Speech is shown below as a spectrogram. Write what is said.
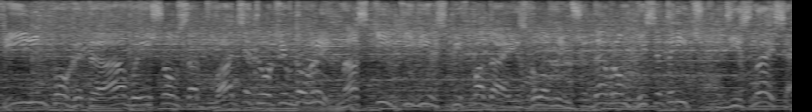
Фільм по GTA вийшов за 20 років до гри. Наскільки він співпадає із головним шедевром десятиріччя? Дізнайся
